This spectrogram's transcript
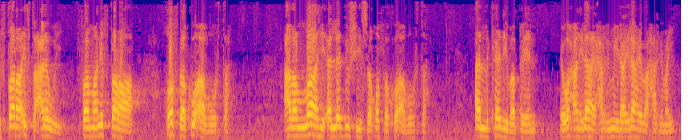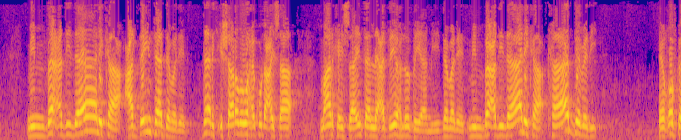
Iftaraa iftacala wey faman iftaraa qofka ku abuurta. Cala allahi alla dushiisa qofka ku abuurta. Alkadiba been waxaan ilaahay xarimay yidhaha ilaahay baa xarimay. Min bacdi dalika caddayntaa dabadeed. Dalik ishaaradu waxay ku dhacaysaa ma arkaysaa intaan la caddeeyey wax loo bayaamiyey dabadeed. Min bacdi dalika kaa dabadi ee qofka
